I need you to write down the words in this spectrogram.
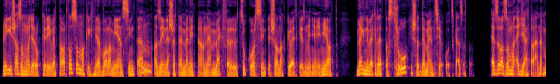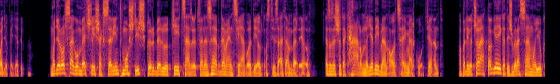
mégis azon magyarok körébe tartozom, akiknél valamilyen szinten, az én esetemben éppen a nem megfelelő cukorszint és annak következményei miatt megnövekedett a stroke és a demencia kockázata. Ezzel azonban egyáltalán nem vagyok egyedül. Magyarországon becslések szerint most is körülbelül 250 ezer demenciával diagnosztizált ember él. Ez az esetek háromnegyedében Alzheimer kórt jelent. Ha pedig a családtagjaikat is beleszámoljuk,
